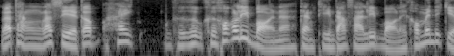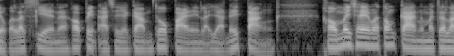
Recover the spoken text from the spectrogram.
แล้วทางรัสเซียก็ให้คือคือเขาก็รีบบอกนะทางทีมดักซด์รีบบอกเลยเขาไม่ได้เกี่ยวกับรัสเซียนะเขาเป็นอาชญากรรมทั่วไปในหละอยากได้ตังค์เขาไม่ใช่ว่าต้องการมาจาร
